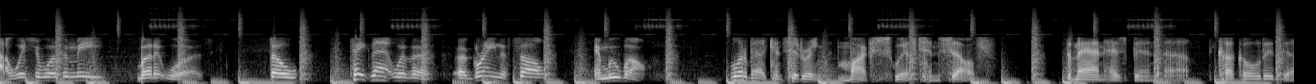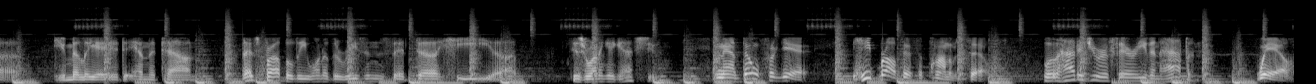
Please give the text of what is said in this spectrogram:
I wish it wasn't me, but it was. So take that with a, a grain of salt and move on. What about considering Mark Swift himself? The man has been uh, cuckolded, uh, humiliated in the town. That's probably one of the reasons that uh, he uh, is running against you. Now, don't forget, he brought this upon himself. Well, how did your affair even happen? Well,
